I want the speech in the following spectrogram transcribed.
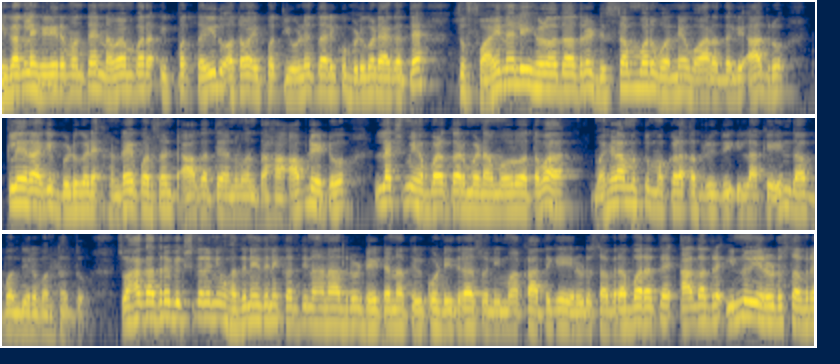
ಈಗಾಗಲೇ ಹೇಳಿರುವಂತೆ ನವೆಂಬರ್ ಇಪ್ಪತ್ತೈದು ಅಥವಾ ಇಪ್ಪತ್ತೇಳನೇ ತಾರೀಕು ಬಿಡುಗಡೆ ಆಗುತ್ತೆ. ಸೊ ಫೈನಲಿ ಹೇಳೋದಾದ್ರೆ ಡಿಸೆಂಬರ್ ಒಂದನೇ ವಾರದಲ್ಲಿ ಆದ್ರೂ ಕ್ಲಿಯರ್ ಆಗಿ ಬಿಡುಗಡೆ ಹಂಡ್ರೆಡ್ ಪರ್ಸೆಂಟ್ ಆಗತ್ತೆ ಅನ್ನುವಂತಹ ಅಪ್ಡೇಟು ಲಕ್ಷ್ಮಿ ಹೆಬ್ಬಾಳ್ಕರ್ ಮೇಡಮ್ ಅವರು ಅಥವಾ ಮಹಿಳಾ ಮತ್ತು ಮಕ್ಕಳ ಅಭಿವೃದ್ಧಿ ಇಲಾಖೆಯಿಂದ ಬಂದಿರುವಂತದ್ದು. ಸೊ ಹಾಗಾದ್ರೆ ವೀಕ್ಷಕರೇ, ನೀವು ಹದಿನೈದನೇ ಕಂತಿನ ಹಣ ಆದ್ರೂ ಡೇಟನ್ನು ತಿಳ್ಕೊಂಡಿದ್ದೀರಾ? ಸೊ ನಿಮ್ಮ ಖಾತೆಗೆ ಎರಡು ಸಾವಿರ ಬರುತ್ತೆ. ಹಾಗಾದ್ರೆ ಇನ್ನೂ ಎರಡು ಸಾವಿರ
